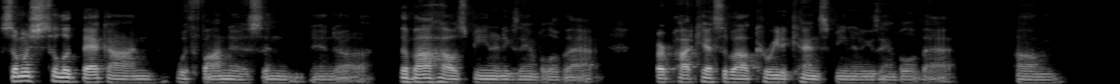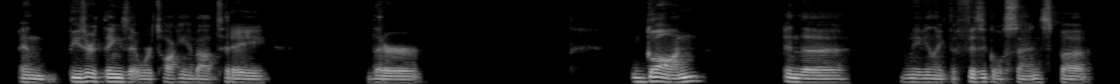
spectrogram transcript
so much to look back on with fondness and and uh the bauhaus being an example of that our podcast about Corita Kent's being an example of that um and these are things that we're talking about today that are gone in the maybe like the physical sense, but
